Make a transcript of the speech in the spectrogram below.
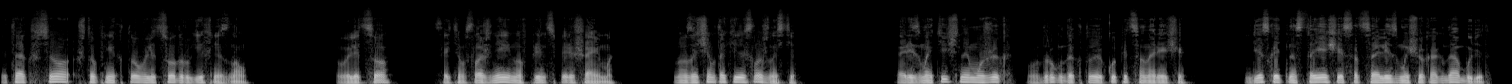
И так все, чтоб никто в лицо других не знал. В лицо? С этим сложнее, но в принципе решаемо. Но зачем такие сложности? Харизматичный мужик, вдруг да кто и купится на речи. Дескать, настоящий социализм еще когда будет?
